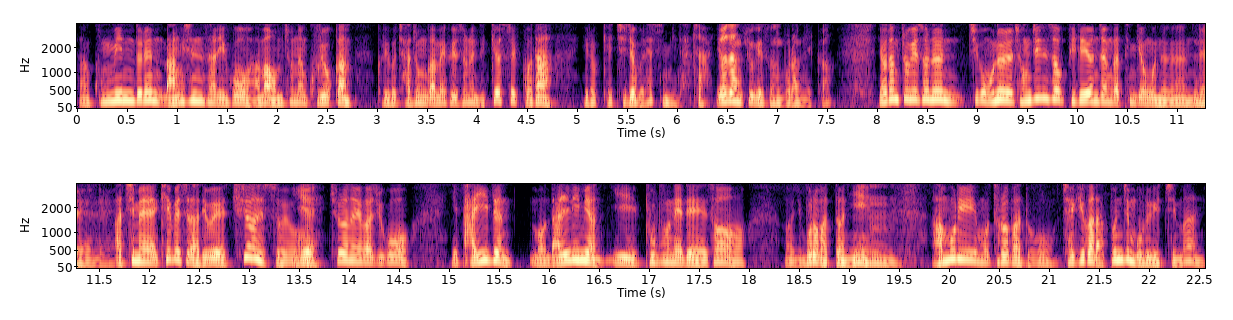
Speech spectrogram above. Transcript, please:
아, 국민들은 망신살이고 아마 엄청난 굴욕감 그리고 자존감의 훼손을 느꼈을 거다 이렇게 지적을 했습니다. 자, 여당 쪽에서는 뭐랍니까? 여당 쪽에서는 지금 오늘 정진석 비대위원장 같은 경우는 네, 네. 아침에 KBS 라디오에 출연했어요. 예. 출연해가지고 이 바이든 뭐 날리면 이 부분에 대해서 어, 물어봤더니 음. 아무리 뭐 들어봐도 제 귀가 나쁜진 모르겠지만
